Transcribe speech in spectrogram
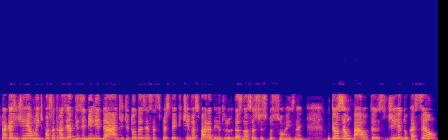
para que a gente realmente possa trazer a visibilidade de todas essas perspectivas para dentro das nossas discussões, né? Então, são pautas de educação,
